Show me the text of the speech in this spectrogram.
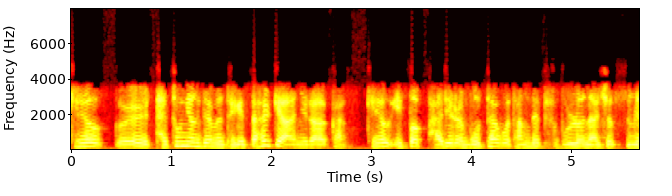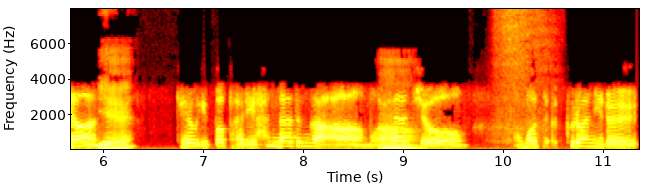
개혁을 대통령 되면 되겠다 할 게 아니라 가- 개혁 입법 발의를 못 하고 당 대표 물러나셨으면 예. 개혁 입법 발의한다든가 뭐 아. 해야죠. 어, 뭐 그런 일을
